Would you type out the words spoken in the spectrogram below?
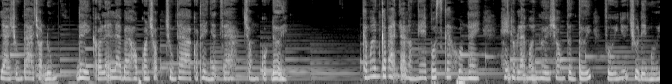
là chúng ta chọn đúng. Đây có lẽ là bài học quan trọng chúng ta có thể nhận ra trong cuộc đời. Cảm ơn các bạn đã lắng nghe postcard hôm nay. Hẹn gặp lại mọi người trong tuần tới với những chủ đề mới.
